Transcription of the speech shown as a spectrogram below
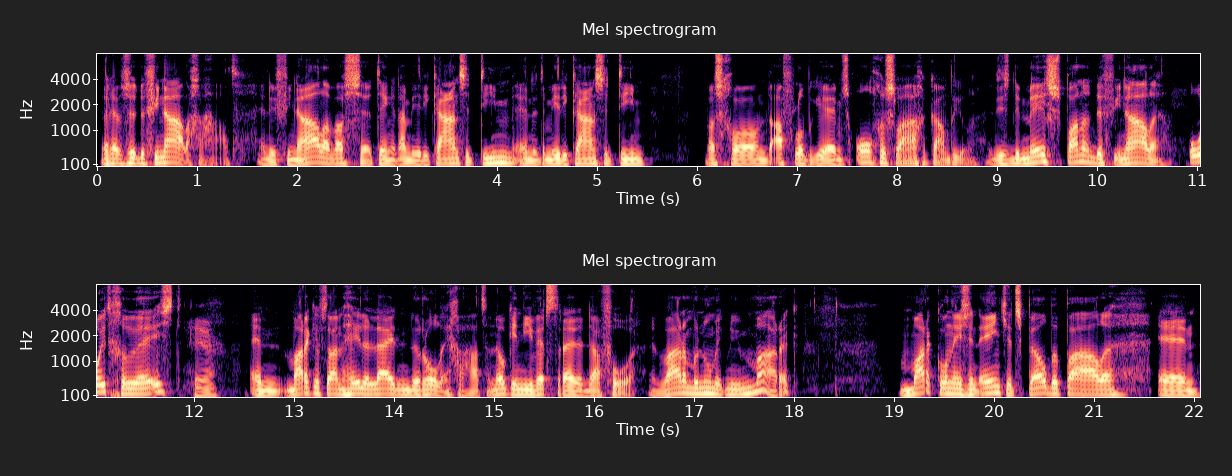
daar hebben ze de finale gehaald. En de finale was uh, tegen het Amerikaanse team. En het Amerikaanse team was gewoon de afgelopen games ongeslagen kampioen. Het is de meest spannende finale ooit geweest. Ja. En Mark heeft daar een hele leidende rol in gehad. En ook in die wedstrijden daarvoor. En waarom benoem ik nu Mark? Mark kon in zijn eentje het spel bepalen en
